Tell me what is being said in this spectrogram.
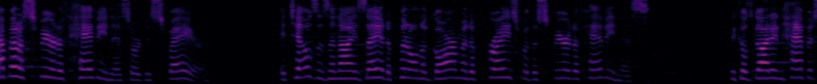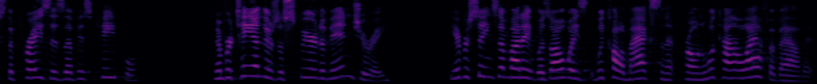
How about a spirit of heaviness or despair? It tells us in Isaiah to put on a garment of praise for the spirit of heaviness because God inhabits the praises of his people. Number 10, there's a spirit of injury. You ever seen somebody that was always, we call them accident prone, and we kind of laugh about it.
